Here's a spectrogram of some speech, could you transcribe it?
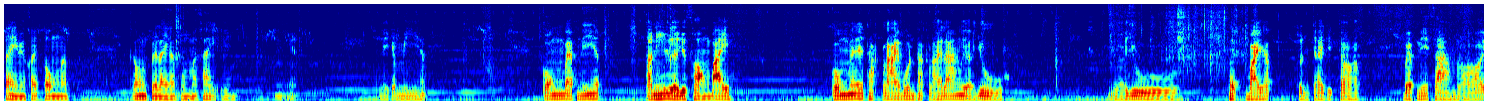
ใส่ไม่ค่อยตรงครับ ก็ไม่เป็นไรครับ ผมมาใส่เองนี่ครับอันนี้ก็มีครับ กงแบบนี้ครับ ตอนนี้เหลืออยู่สองใบ กงไม่ได้ถักลายบนถักลายล่างเหลืออยู่ เหลืออยู่หกใบครับ สนใจติดต่อครับ แบบนี้สามร้อย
